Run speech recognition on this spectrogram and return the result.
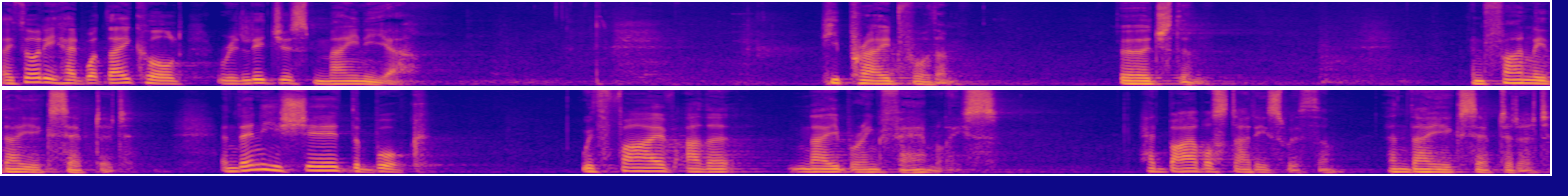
They thought he had what they called religious mania. He prayed for them, urged them, and finally they accepted. And then he shared the book with five other neighbouring families, had Bible studies with them, and they accepted it.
